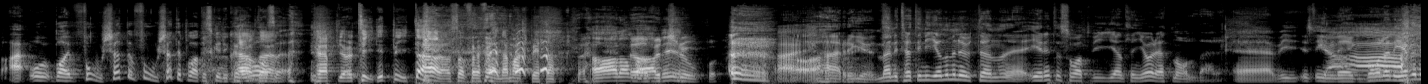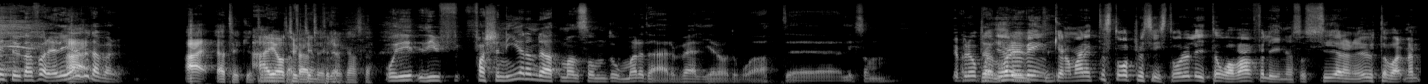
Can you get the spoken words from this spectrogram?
Ja, Och bara fortsätter och fortsätter på att det skulle kunna vara så. Hävdar, Pep gör ett tidigt byte här alltså för att förändra matchbilden. Ja, de bara, vi, Övertro på. Ja, herregud. Men i 39 minuten eh, är det inte så att vi egentligen gör 1-0 där? Eh, vi, ett inlägg. Ja. Bollen är väl inte utanför? Är det Nej. utanför? nej, jag tycker inte Nej, jag det. tyckte Jag inte det. Ganska, Och det, det är ju fascinerande att man som domare där väljer att då att eh, liksom Det beror på, är du vinkeln, om man inte står precis, står du lite ovanför linjen så ser den ut att vara, men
